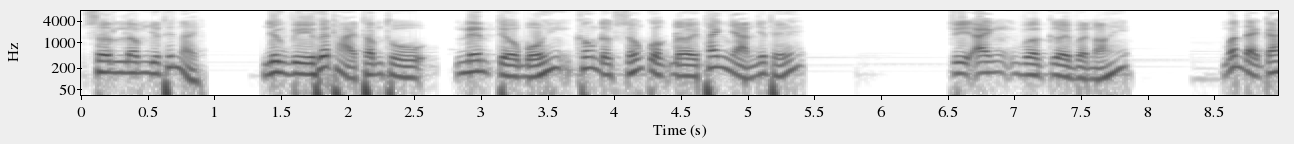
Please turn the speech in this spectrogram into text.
sơn lâm như thế này. Nhưng vì huyết hải thâm thù nên tiểu bối không được sống cuộc đời thanh nhàn như thế. Chị Anh vừa cười vừa nói, Mất đại ca,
